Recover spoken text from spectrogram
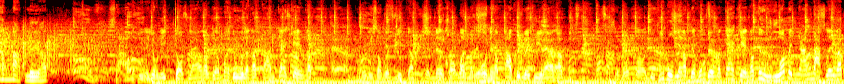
ถนัดเลยครับสามนาทีในยกนี้จบแล้วครับเดี๋ยวมาดูแล้วครับการแก้เกมครับ วันนี้สองเพื่อนจิตครับเทรนเนอร์ของวันมาริโอนะครับก้าวขึ้นเวทีแล้วครับเสียโบดก็อยู่ที่มุมแล้วครับเดี๋ยวคงเดินมาแก้เกมครับถือถือว่าเป็นงานหนักเลยครับ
